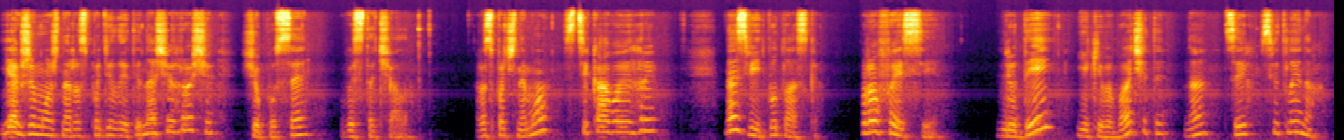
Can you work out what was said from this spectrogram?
як же можна розподілити наші гроші, щоб усе вистачало. Розпочнемо з цікавої гри. Назвіть, будь ласка, професії людей, які ви бачите на цих світлинах.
